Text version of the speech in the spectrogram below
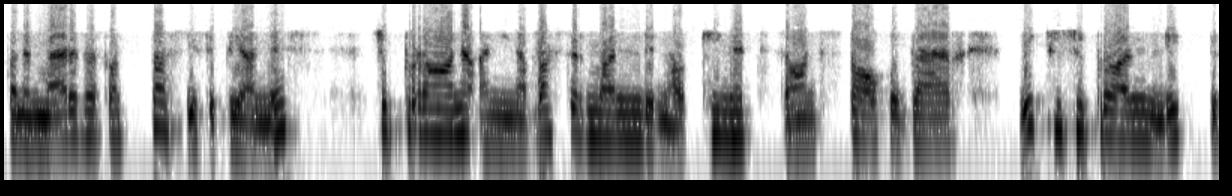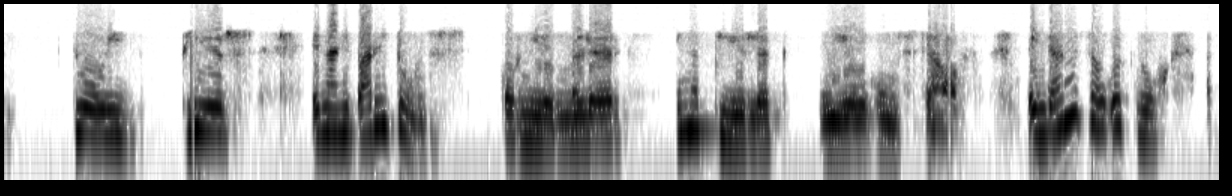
van 'n merwe fantastiese pianis soprane Anina Wasserman, Denel Kenneth, San Stapelberg, Witty sopran, Net Toy Pierce en dan die baritons Cornel Miller en natuurlik Neil homself. En dan is daar ook nog 'n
